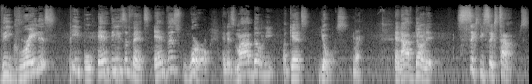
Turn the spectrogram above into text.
the greatest people in these events in this world, and it's my ability against yours. Right. And I've done it 66 times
